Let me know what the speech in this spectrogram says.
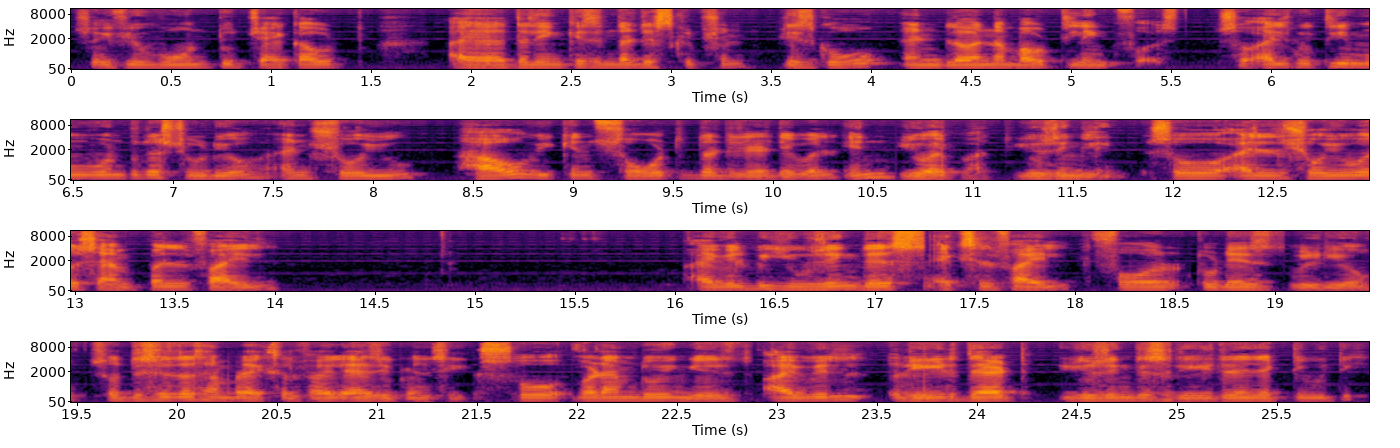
So if you want to check out uh, the link is in the description. Please go and learn about LINQ first. So I'll quickly move on to the studio and show you how we can sort the data table in UiPath using LINQ So I'll show you a sample file. I will be using this Excel file for today's video. So this is the sample Excel file as you can see. So what I'm doing is I will read that using this read range activity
